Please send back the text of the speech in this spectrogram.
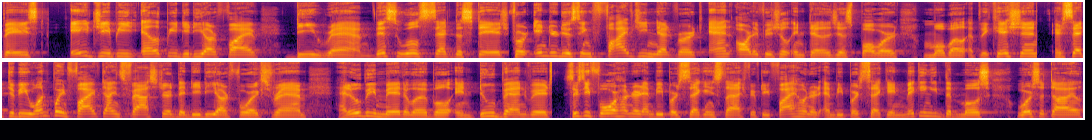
based 8GB LPDDR5 DRAM. This will set the stage for introducing 5G network and artificial intelligence powered mobile application. It's said to be 1.5 times faster than DDR4X RAM and it will be made available in two bandwidths 6400 MB per second slash 5500 MB per second making it the most versatile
